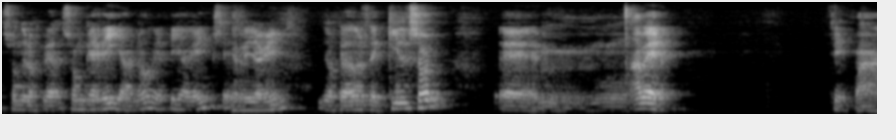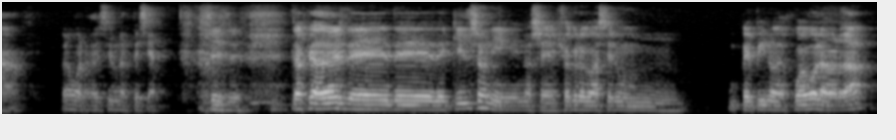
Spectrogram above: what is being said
Son de los son Guerrilla, ¿no? Guerrilla Games. es. Guerrilla Games. de los creadores de Killzone. Eh, a ver. Sí, va. Pero bueno, es una especial. Sí, sí. Los creadores de, de, de Killzone y no sé, yo creo que va a ser un, un pepino de juego, la verdad.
